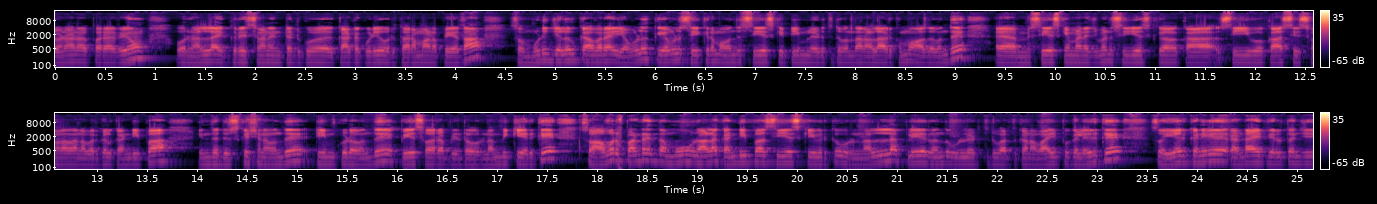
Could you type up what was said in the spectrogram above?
டொனானா பரரையும் ஒரு நல்ல அக்ரெசிவான இன்டர் காட்டக்கூடிய ஒரு தரமான பிளேயர் தான். ஸோ முடிஞ்ச அளவுக்கு அவரை எவ்வளோக்கு எவ்வளோ சீக்கிரமாக வந்து சிஎஸ்கே டீமில் எடுத்துகிட்டு வந்தால் நல்லா இருக்குமோ? அதை வந்து சிஎஸ்கே மேனேஜ்மெண்ட் சிஎஸ்கே கா சிஇஓ காசி விஸ்வநாதன் அவர்கள் கண்டிப்பாக இந்த டிஸ்கஷனை வந்து டீம் கூட வந்து பேசுவார் அப்படின்ற ஒரு நம்பிக்கை இருக்குது ஸோ அவர் பண்ணுற இந்த மூணு கண்டிப்பாக சிஎஸ்கேவிற்கு ஒரு நல்ல பிளேயர் வந்து உள்ளே எடுத்துகிட்டு வரதுக்கான வாய்ப்புகள் இருக்குது ஸோ ஏற்கனவே ரெண்டாயிரத்தி இருபத்தஞ்சி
